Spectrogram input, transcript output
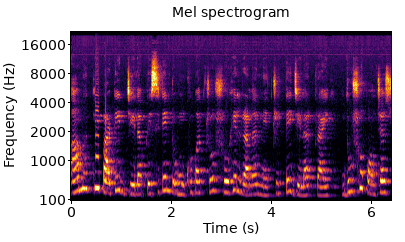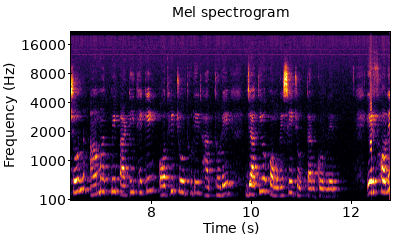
আম আদমি পার্টির জেলা প্রেসিডেন্ট ও মুখপাত্র সোহেল রানার নেতৃত্বে জেলার প্রায় দুশো পঞ্চাশ জন আম আদমি পার্টি থেকে অধীর চৌধুরীর হাত ধরে জাতীয় কংগ্রেসে যোগদান করলেন। এর ফলে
